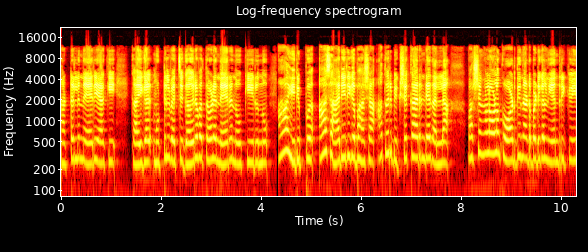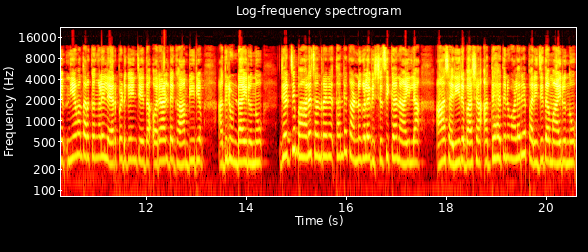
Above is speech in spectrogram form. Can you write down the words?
നട്ടെല്ല് നേരെയാക്കി കൈകൾ മുട്ടിൽ വെച്ച് ഗൗരവത്തോടെ നേരെ നോക്കിയിരുന്നു. ആ ഇരിപ്പ് ആ ശാരീരിക ഭാഷ അതൊരു ഭിക്ഷക്കാരന്റെതല്ല വർഷങ്ങളോളം കോടതി നടപടികൾ നിയന്ത്രിക്കുകയും നിയമതർക്കങ്ങളിൽ ഏർപ്പെടുകയും ചെയ്ത ഒരാളുടെ ഗാംഭീര്യം അതിലുണ്ടായിരുന്നു. ജഡ്ജി ബാലചന്ദ്രന് തന്റെ കണ്ണുകളെ വിശ്വസിക്കാനായില്ല. ആ ശരീരഭാഷ അദ്ദേഹത്തിന് വളരെ പരിചിതമായിരുന്നു.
